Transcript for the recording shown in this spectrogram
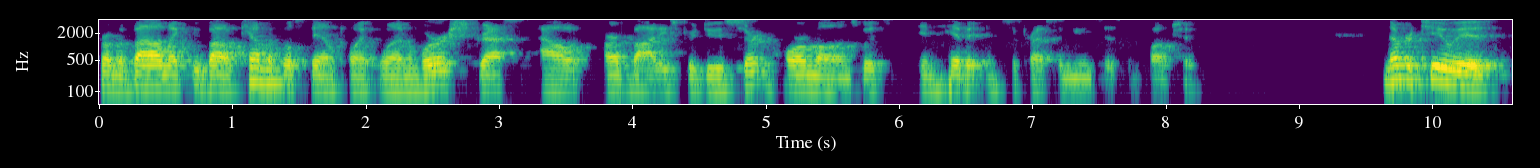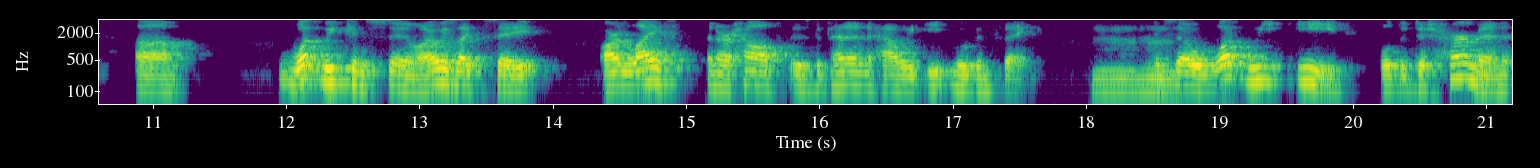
from a biochemical standpoint when we're stressed out, our bodies produce certain hormones which inhibit and suppress immune system function. Number two is um, what we consume. I always like to say our life and our health is dependent on how we eat, move, and think. Mm -hmm. And so what we eat will determine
